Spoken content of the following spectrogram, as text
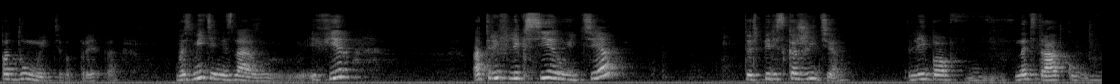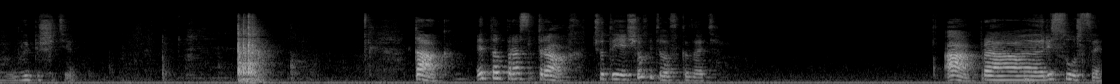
подумаете вот про это, возьмите, не знаю, эфир, отрефлексируйте, то есть перескажите, либо на тетрадку выпишите. Так, это про страх. Что-то я еще хотела сказать. А, про ресурсы.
